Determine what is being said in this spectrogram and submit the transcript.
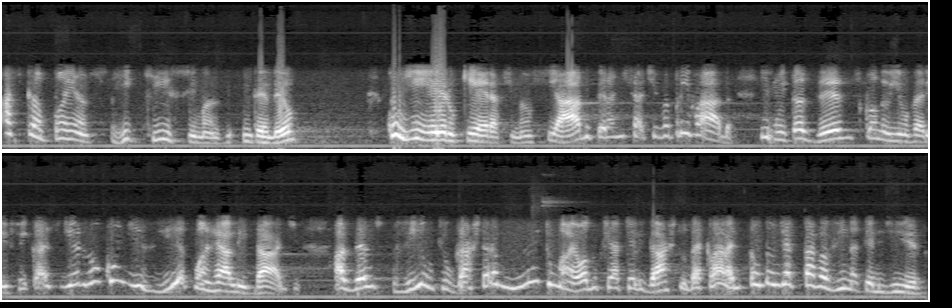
as campanhas riquíssimas, entendeu? Com dinheiro que era financiado pela iniciativa privada. E muitas vezes, quando iam verificar, esse dinheiro não condizia com a realidade. Às vezes viam que o gasto era muito maior do que aquele gasto declarado. Então, de onde é que estava vindo aquele dinheiro?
